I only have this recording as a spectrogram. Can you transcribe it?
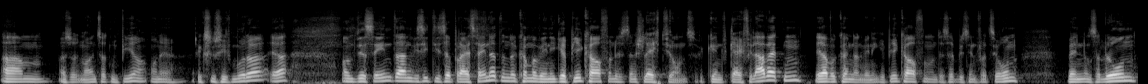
Ähm, also 19. Bier ohne exklusiv Mura. Ja? Und wir sehen dann, wie sich dieser Preis verändert und dann können wir weniger Bier kaufen und das ist dann schlecht für uns. Wir können gleich viel arbeiten, ja, wir können dann weniger Bier kaufen und deshalb ist Inflation, wenn unser Lohn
